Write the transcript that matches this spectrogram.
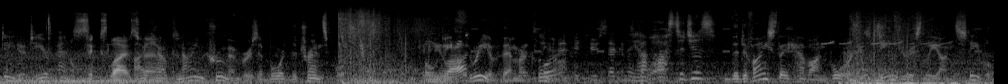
data to your panel. Six lives I found. count nine crew members aboard the transport. Only three of them are Klingon. They have hostages? The device they have on board is dangerously unstable.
